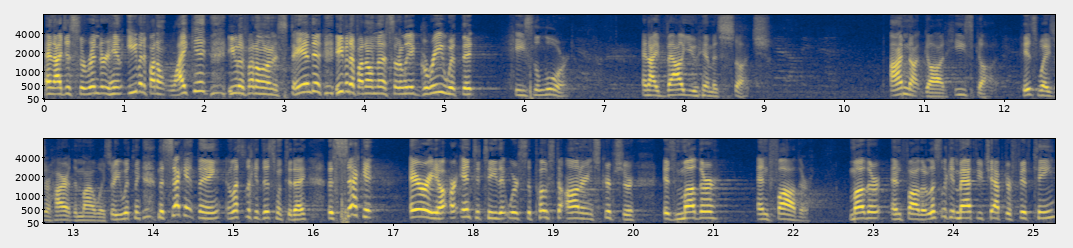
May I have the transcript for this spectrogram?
And I just surrender to Him, even if I don't like it, even if I don't understand it, even if I don't necessarily agree with it. He's the Lord. And I value Him as such. I'm not God, He's God. His ways are higher than my ways. Are you with me? The second thing, and let's look at this one today. The second area or entity that we're supposed to honor in Scripture is mother and father. Mother and father. Let's look at Matthew chapter 15.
